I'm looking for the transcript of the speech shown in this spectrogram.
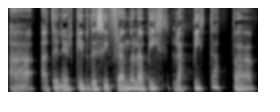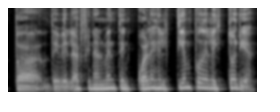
a, tener que ir descifrando las pistas para develar finalmente en cuál es el tiempo de la historia.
